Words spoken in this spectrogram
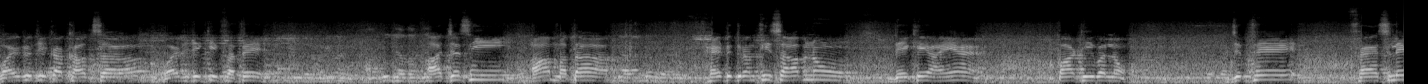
ਵਾਹਿਗੁਰੂ ਜੀ ਕਾ ਖਾਲਸਾ, ਵਾਹਿਗੁਰੂ ਜੀ ਕੀ ਫਤਿਹ। ਅੱਜ ਅਸੀਂ ਆ ਮਤਾ ਹੈੱਡ ਗ੍ਰੰਥੀ ਸਾਹਿਬ ਨੂੰ ਦੇ ਕੇ ਆਏ ਹਾਂ ਪਾਰਟੀ ਵੱਲੋਂ। ਜਿੱਥੇ ਫੈਸਲੇ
